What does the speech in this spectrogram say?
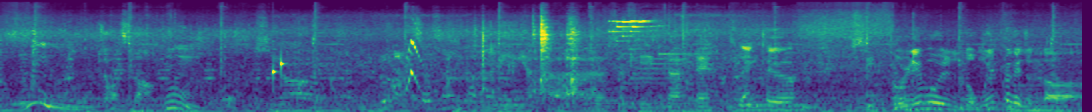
음. 진짜 맛있다. 음. 땡큐. 올리브 오일도 너무 예쁘게 준다.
